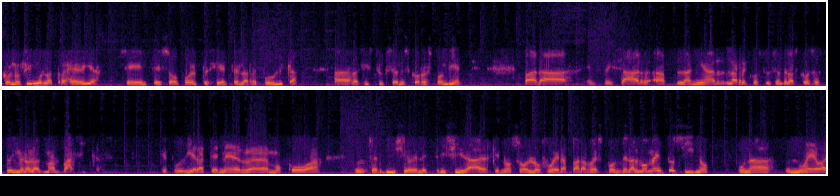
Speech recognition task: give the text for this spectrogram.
conocimos la tragedia, se empezó por el presidente de la República a dar las instrucciones correspondientes para empezar a planear la reconstrucción de las cosas, primero las más básicas, que pudiera tener uh, Mocoa un servicio de electricidad que no solo fuera para responder al momento, sino una nueva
